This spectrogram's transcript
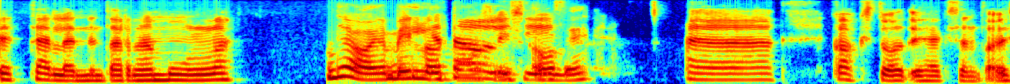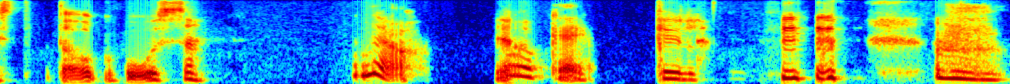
et tällainen tarina mulla. Joo, ja milloin ja tämä oli siis, oli? Ää, 2019 toukokuussa. Joo, Joo. okei. Okay. Kyllä.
